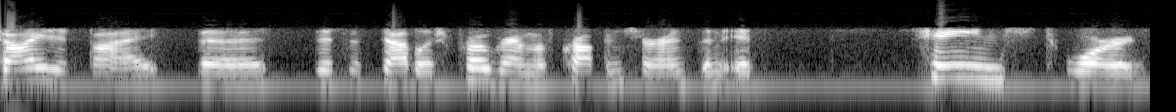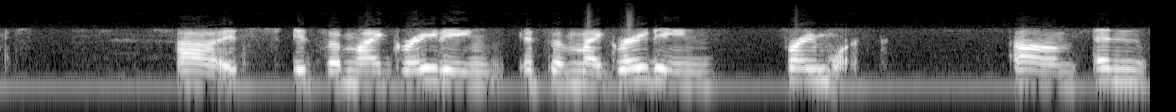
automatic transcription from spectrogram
guided by the this established program of crop insurance and its change towards uh, it's it's a migrating it's a migrating framework. Um, and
